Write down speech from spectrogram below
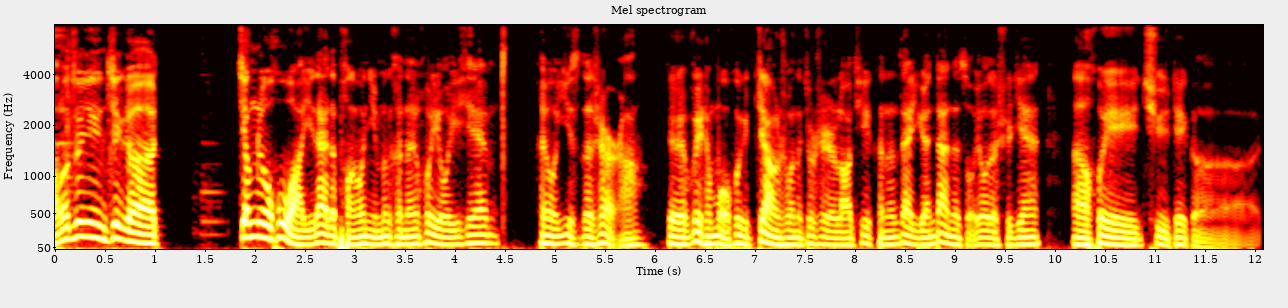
好了，最近这个江浙沪啊一带的朋友，你们可能会有一些 很有意思的事儿啊。这为什么我会这样说呢？就是老 T 可能在元旦的左右的时间，呃，会去这个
